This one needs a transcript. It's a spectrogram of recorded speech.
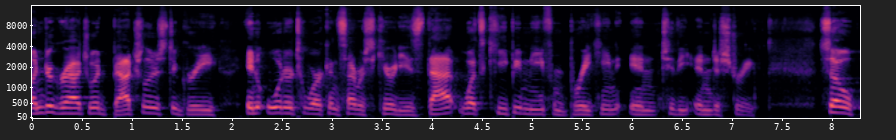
undergraduate bachelor's degree in order to work in cybersecurity? Is that what's keeping me from breaking into the industry? So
